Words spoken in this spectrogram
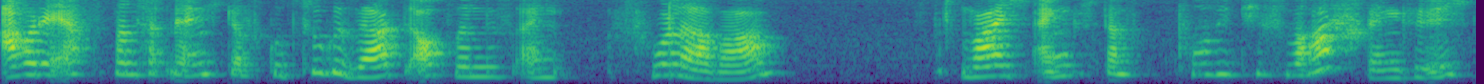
Aber der erste Band hat mir eigentlich ganz gut zugesagt, auch wenn es ein Thriller war. War ich eigentlich ganz positiv überrascht, denke ich.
